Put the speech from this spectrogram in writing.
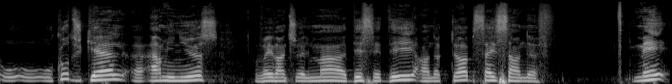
au cours duquel Arminius va éventuellement décéder en octobre 1609. Mais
